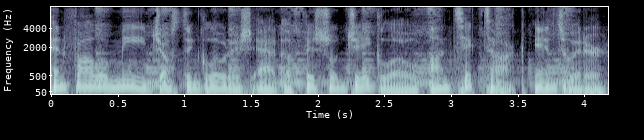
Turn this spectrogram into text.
And follow me, Justin Glodish, at Official JGlow on TikTok and Twitter.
